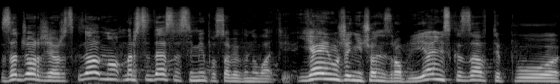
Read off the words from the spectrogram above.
За Джорджа я вже сказав, ну Мерседеси самі по собі винуваті. Я їм вже нічого не зроблю. Я їм сказав, типу,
